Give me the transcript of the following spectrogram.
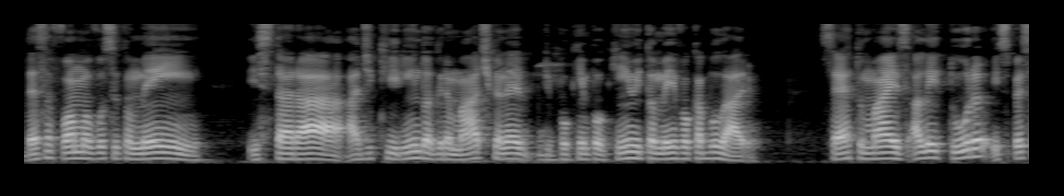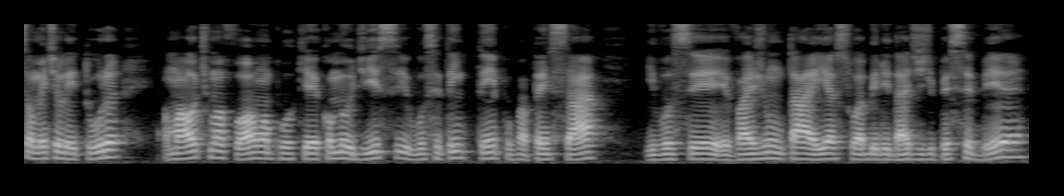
Dessa forma você também estará adquirindo a gramática, né, de pouquinho em pouquinho e também vocabulário. Certo? Mas a leitura, especialmente a leitura, é uma ótima forma porque, como eu disse, você tem tempo para pensar e você vai juntar aí a sua habilidade de perceber né,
